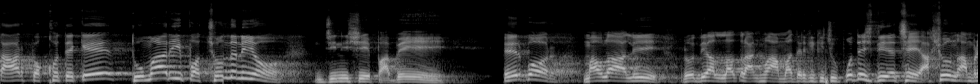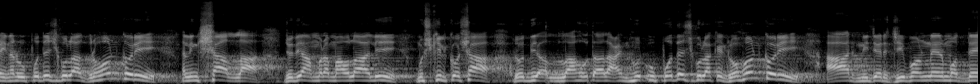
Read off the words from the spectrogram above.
তার পক্ষ থেকে তোমারই পছন্দনীয় জিনিসে পাবে। এরপর মাওলা আলী রদি আল্লাহ আনহু আমাদেরকে কিছু উপদেশ দিয়েছে। আসুন আমরা এনার উপদেশগুলো গ্রহণ করি। তাহলে ইনশাআল্লাহ যদি আমরা মাওলা আলী মুশকিল কোষা রদি আল্লাহ তালা আনহুর উপদেশগুলোকে গ্রহণ করি আর নিজের জীবনের মধ্যে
